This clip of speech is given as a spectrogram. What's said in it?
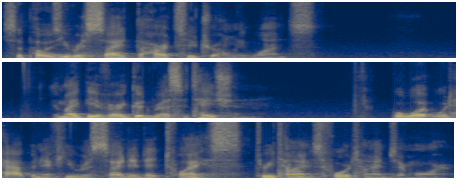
Suppose you recite the Heart Sutra only once. It might be a very good recitation. But what would happen if you recited it twice, three times, four times, or more?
